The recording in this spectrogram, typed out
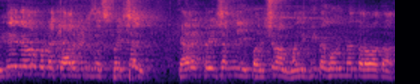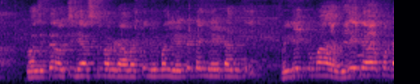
Vijay Deverakonda character is special క్యారెక్టరేషన్ని పరశురామ్ మళ్ళీ గీత గోవిందం తర్వాత వాళ్ళిద్దరు వచ్చి చేస్తున్నారు కాబట్టి మిమ్మల్ని ఎంటర్టైన్ చేయడానికి విజయ్ కుమార్ విజయ్ దేవరకొండ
